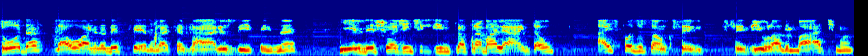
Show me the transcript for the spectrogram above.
toda da Warner da DC, não vai ser vários itens, né? E ele deixou a gente livre para trabalhar. Então, a exposição que você, que você viu lá do Batman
